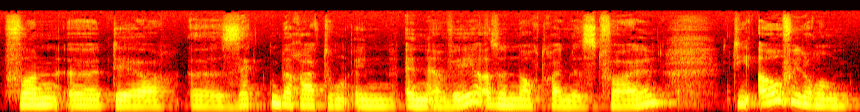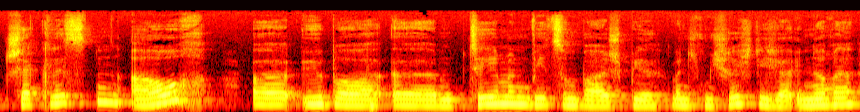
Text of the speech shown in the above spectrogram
von äh, der äh, Sektenberatung in NRW, also in Nordrhein-Westfalen, die auch wiederum Checklisten auch über ähm, Themen wie zum Beispiel, wenn ich mich richtig erinnere, äh,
